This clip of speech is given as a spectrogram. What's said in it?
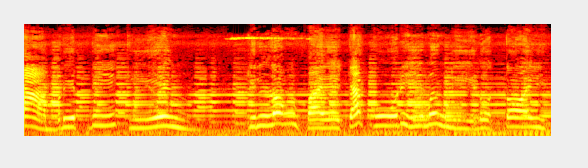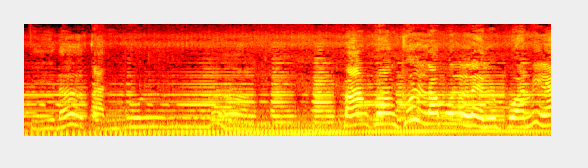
น้ำริดดีกินกินลงไปจักกูดีมึงดีหลุดต้อยตีเนื้อกันบุญบางคงทุนละมุนเล่นผัวเมีย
